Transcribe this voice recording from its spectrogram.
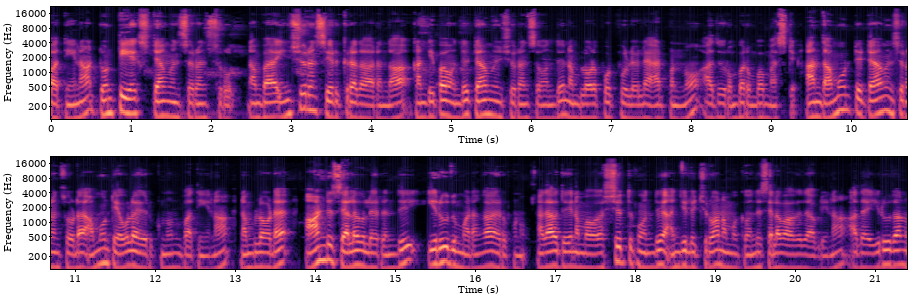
பார்த்தீங்கன்னா twenty X term insurance rule நம்ம இன்சூரன்ஸ் எடுக்கிறதா இருந்தால் கண்டிப்பாக வந்து டேர்ம் இன்சூரன்ஸை வந்து நம்மளோட போர்ட்ஃபோலியோவில் ஆட் பண்ணணும். அது ரொம்ப ரொம்ப மஸ்ட்டு அந்த அமௌண்ட்டு டேர்ம் இன்சூரன்ஸோட அமௌண்ட் எவ்வளோ இருக்கணும்னு பார்த்தீங்கன்னா நம்மளோட ஆண்டு செலவுலேருந்து இருபது மடங்காக இருக்கணும். அதாவது நம்ம வருஷத்துக்கு வந்து அஞ்சு லட்ச ரூபா நமக்கு வந்து செலவாகுது அப்படின்னா அதை இருபதால்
